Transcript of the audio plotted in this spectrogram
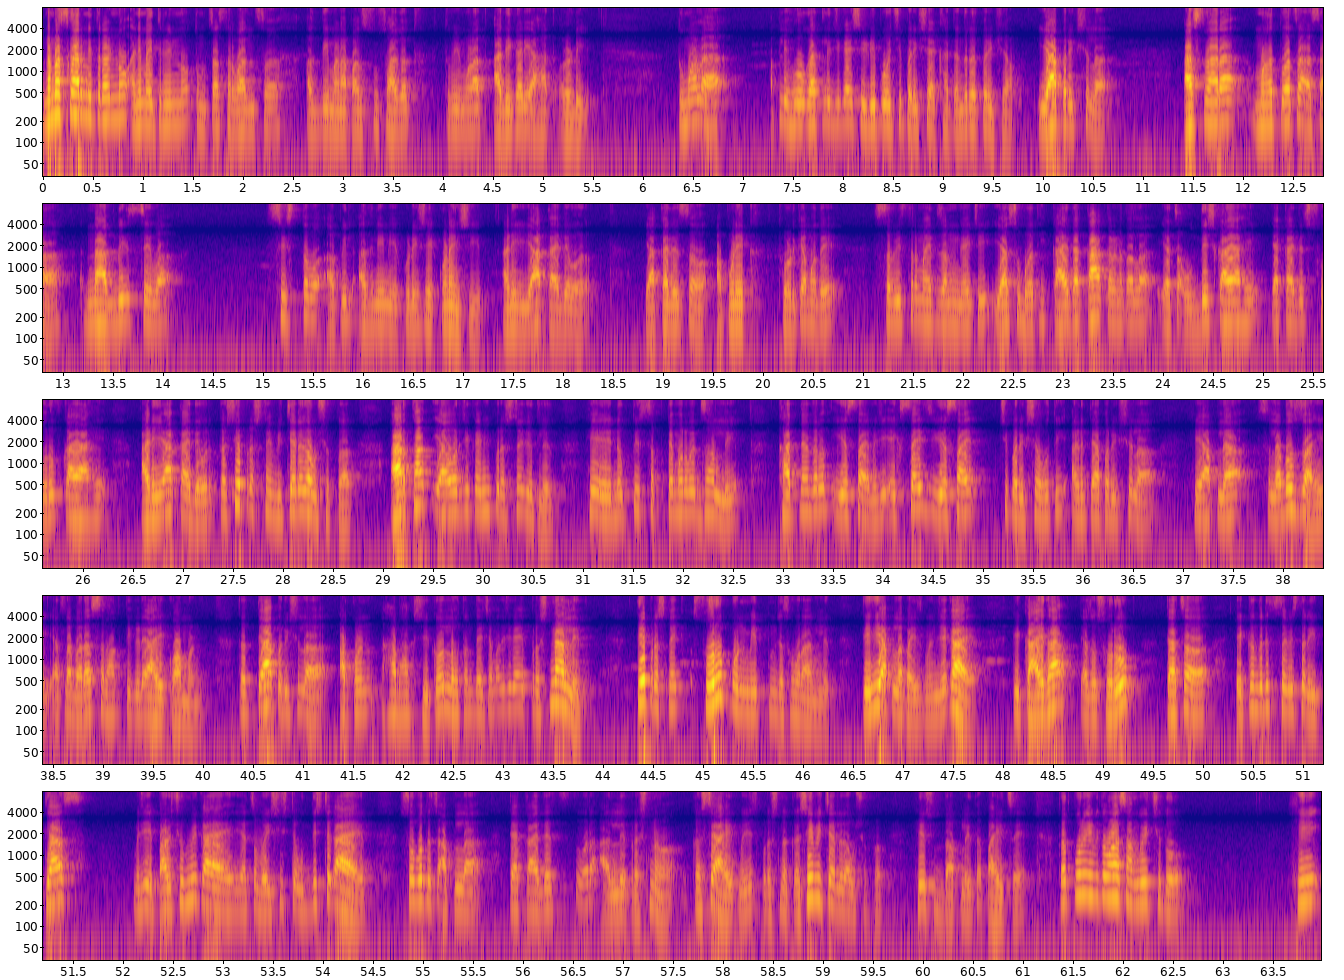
नमस्कार मित्रांनो आणि मैत्रिणींनो तुमचा सर्वांचं अगदी मनापासून स्वागत तुम्ही मुळात अधिकारी आहात ऑलरेडी तुम्हाला आपली हो घातली जी काही सी डी पोची परीक्षा आहे खात्यांतर परीक्षा या परीक्षेला असणारा महत्त्वाचा असा नागरी सेवा शिस्त व अपील अधिनियम एकोणीसशे एकोणऐंशी आणि या कायद्यावर या कायद्याचं आपण एक थोडक्यामध्ये सविस्तर माहिती जाणून घ्यायची. यासोबत ही कायदा का करण्यात आला याचा उद्देश काय आहे या कायद्याचे स्वरूप काय आहे आणि या कायद्यावर कसे प्रश्न विचारले जाऊ शकतात अर्थात यावर जे काही प्रश्न घेतलेत हे नुकतीच सप्टेंबरमध्ये झाले. खात्यांतर्गत एस आय म्हणजे एक्साईज एस आयची परीक्षा होती आणि त्या परीक्षेला हे आपल्या सिलेबस जो आहे यातला बराचसा भाग तिकडे आहे कॉमन तर त्या परीक्षेला आपण हा भाग शिकवला होता आणि त्याच्यामध्ये जे काही प्रश्न आलेत ते प्रश्न एक स्वरूप म्हणून मी तुमच्यासमोर आणलेत. तेही आपलं पाहिजे. म्हणजे काय? की कायदा त्याचं स्वरूप त्याचं एकंदरीत सविस्तर इतिहास म्हणजे पार्श्वभूमी काय आहे याचं वैशिष्ट्य उद्दिष्ट काय आहेत सोबतच आपला त्या कायद्यावर आलेले प्रश्न कसे आहेत म्हणजे प्रश्न कसे विचारले जाऊ शकतात हे सुद्धा आपल्या इथं पाहायचं आहे तत्पूर्वी मी तुम्हाला सांगू इच्छितो ही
